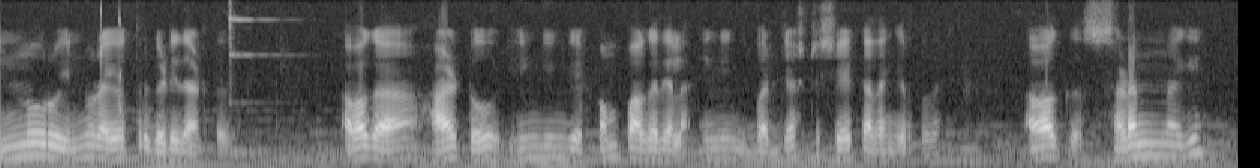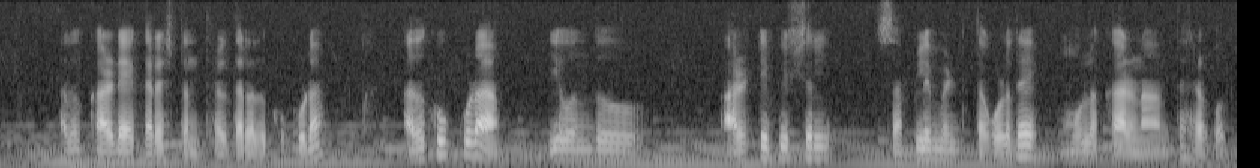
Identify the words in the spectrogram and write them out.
ಇನ್ನೂರು, ಇನ್ನೂರೈವತ್ತರ ಗಡಿ ದಾಟ್ತದೆ. ಆವಾಗ ಹಾರ್ಟು ಹಿಂಗೆ ಹಿಂಗೆ ಪಂಪ್ ಆಗೋದಿಲ್ಲ ಹಿಂಗೆ ಹಿಂಗೆ ಬ ಜಸ್ಟ್ ಶೇಕ್ ಆದಂಗೆ ಇರ್ತದೆ. ಆವಾಗ ಸಡನ್ನಾಗಿ ಅದು ಕಾರ್ಡಿಯಾಕ್ ಅರೆಸ್ಟ್ ಅಂತ ಹೇಳ್ತಾರೆ ಅದಕ್ಕೂ ಕೂಡ. ಅದಕ್ಕೂ ಕೂಡ ಈ ಒಂದು ಆರ್ಟಿಫಿಷಿಯಲ್ ಸಪ್ಲಿಮೆಂಟ್ ತಗೊಳ್ಳೋದೇ ಮೂಲ ಕಾರಣ ಅಂತ ಹೇಳ್ಬೋದು.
